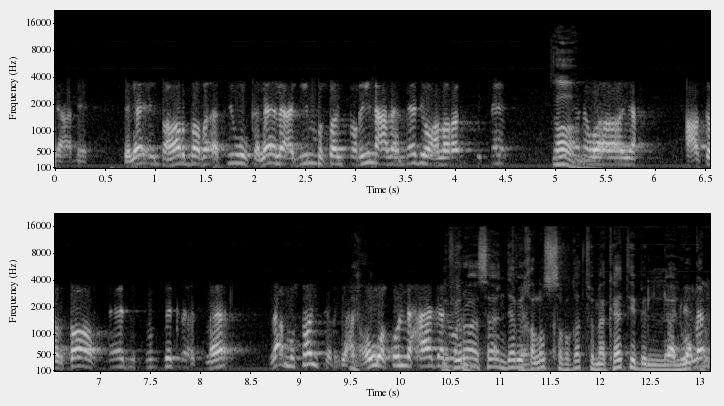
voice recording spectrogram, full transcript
يعني تلاقي النهارده بقى في وكلاء لاعبين مسيطرين على النادي وعلى رئيس النادي. آه أنا عاصرتها في نادي بدون ذكر أسماء لا مسيطر يعني هو كل حاجة في رؤساء أندية بيخلصوا صفقات في مكاتب الوكلاء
